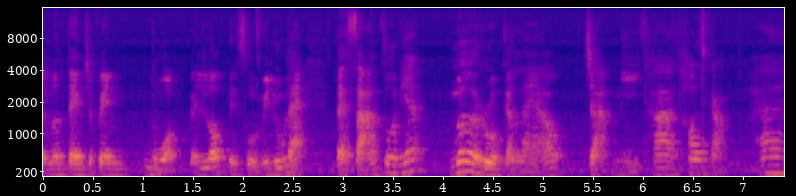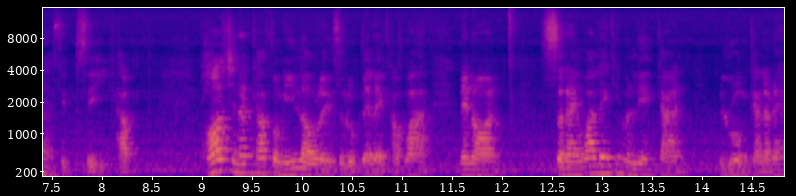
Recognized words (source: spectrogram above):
จำนวนเต็มจะเป็นบวกเป็นลบเป็นศูนย์ไม่รู้แหละ แต่ 3 ตัวเนี้ยเมื่อรวมกันแล้วจะมีค่าเท่ากับ 54 ครับ เพราะฉะนั้นครับตรงนี้เราเลยสรุปได้เลยครับว่า แน่นอนแสดงว่าเลขที่มันเรียงกันรวมกันแล้วได้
